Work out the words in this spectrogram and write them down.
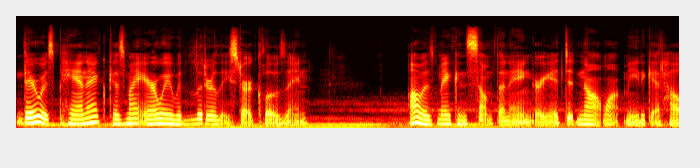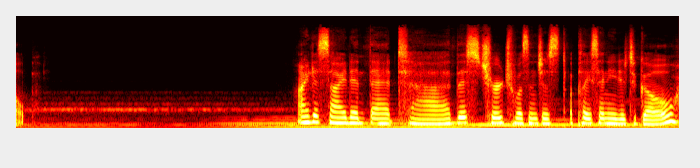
There was panic because my airway would literally start closing. I was making something angry. It did not want me to get help. I decided that uh, this church wasn't just a place I needed to go,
